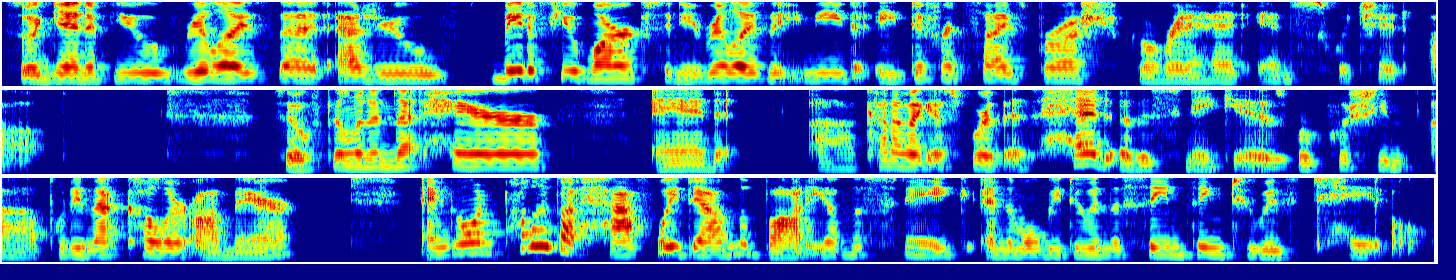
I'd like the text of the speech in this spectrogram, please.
So again, if you realize that as you made a few marks and you realize that you need a different size brush, go right ahead and switch it up. So filling in that hair and uh, kind of, I guess, where the head of the snake is, we're pushing, uh, putting that color on there and going probably about halfway down the body on the snake. And then we'll be doing the same thing to his tail.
